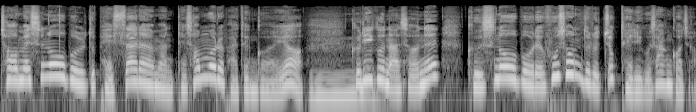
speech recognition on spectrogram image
처음에 스노우볼도 뱃사람한테 선물을 받은 거예요. 음. 그리고 나서는 그 스노우볼의 후손들을 쭉 데리고 산 거죠.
